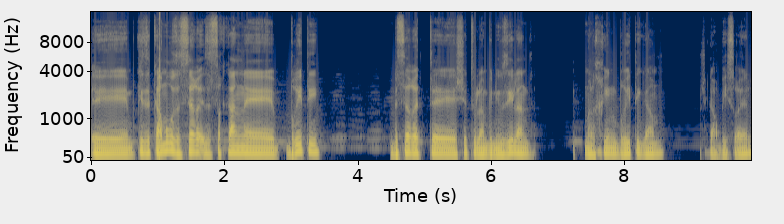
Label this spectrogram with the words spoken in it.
אה, כי זה כאמור, זה, סרט, זה שחקן אה, בריטי, בסרט אה, שצולם בניו זילנד, מלחין בריטי גם, שגר בישראל.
